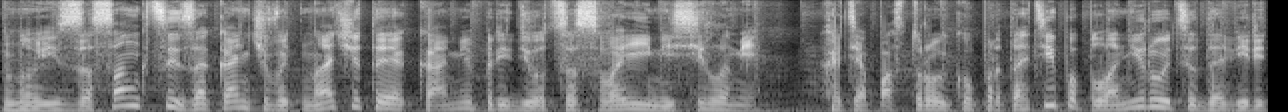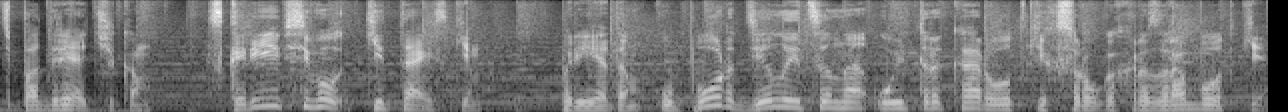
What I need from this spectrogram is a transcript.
Но из-за санкций заканчивать начатое Каме придется своими силами. Хотя постройку прототипа планируется доверить подрядчикам, скорее всего китайским. При этом упор делается на ультракоротких сроках разработки.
